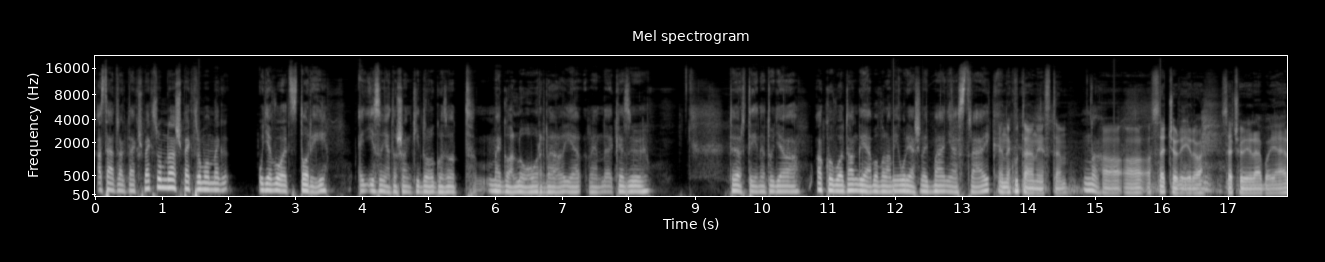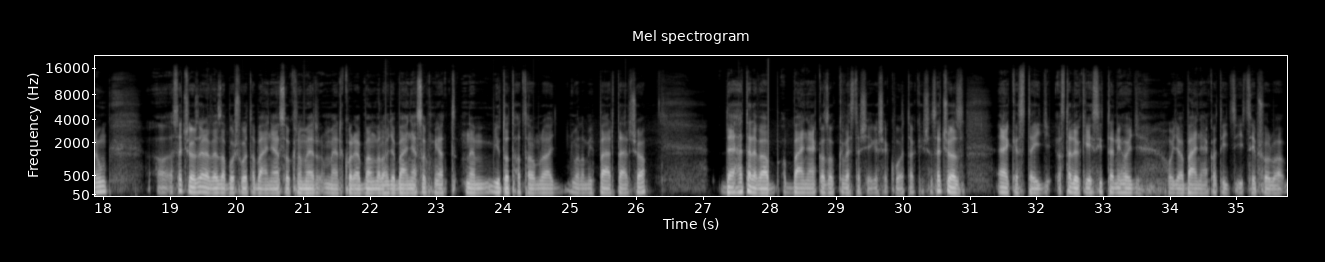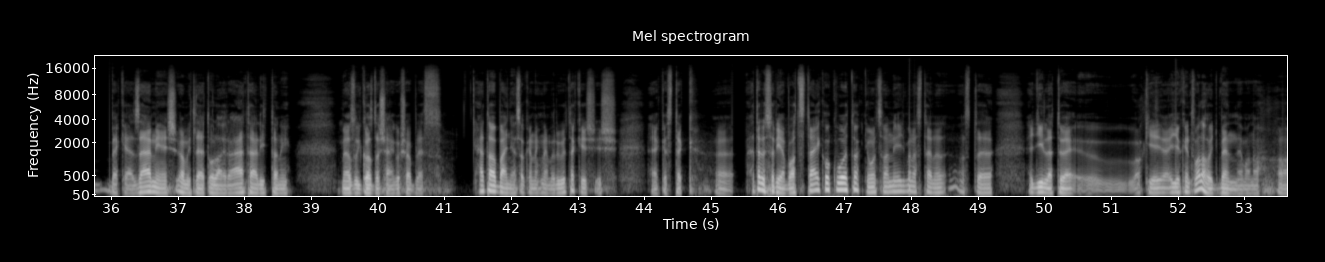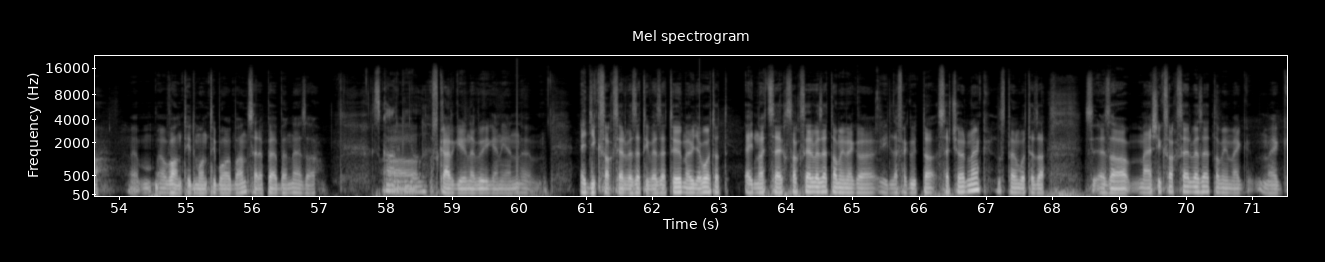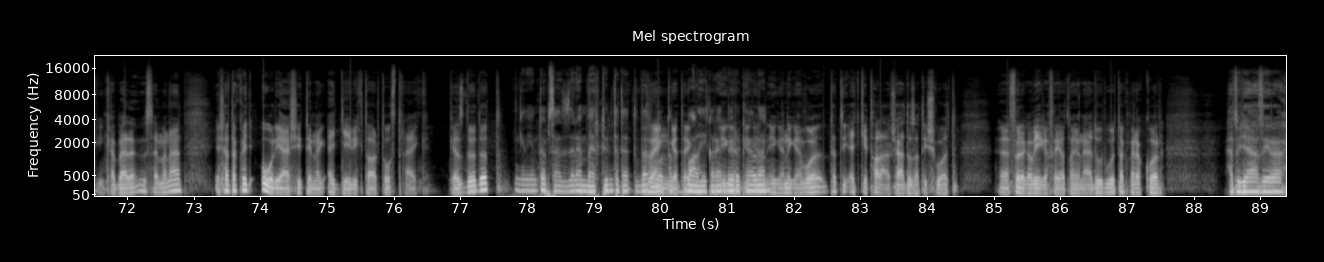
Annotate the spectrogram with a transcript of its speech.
Azt átrakták Spektrumra, Spektrumon meg ugye volt story, egy iszonyatosan kidolgozott megalórral rendelkező történet. Ugye a, akkor volt Angliában valami óriási nagy bányás sztrájk. Ennek után néztem. Na. A, a, a Szecseréra, járunk. A Secser az eleve zabos volt a bányászokra, mert, mert korábban valahogy a bányászok miatt nem jutott hatalomra egy valami pártársa. De hát eleve a, a bányák azok veszteségesek voltak. És a Secser az elkezdte így azt előkészíteni, hogy, hogy a bányákat így, így szép sorba be kell zárni, és amit lehet olajra átállítani, mert az úgy gazdaságosabb lesz. Hát a bányászok ennek nem örültek, és, és elkezdtek, hát először ilyen vadsztrájkok voltak 84-ben, aztán azt egy illető, aki egyébként valahogy benne van a, a, Wanted Monty Ballban, szerepel benne ez a Scargill. A Scargill nevű, igen, ilyen egyik szakszervezeti vezető, mert ugye volt ott egy nagy szakszervezet, ami meg a, így lefeküdt a Szecsörnek, aztán volt ez a ez a másik szakszervezet, ami meg, meg inkább el, szemben állt, és hát akkor egy óriási, tényleg egy évig tartó sztrájk kezdődött. Igen, ilyen több százezer ember tüntetett, Rengeteg, voltak balhék a rendőrök igen, ellen. Igen, igen, igen, volt, tehát egy-két halálos áldozat is volt. Főleg a vége nagyon eldurvultak, mert akkor hát ugye azért a,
